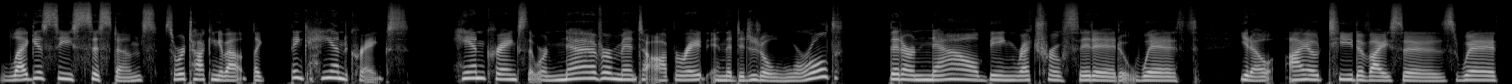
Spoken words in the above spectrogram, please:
legacy systems. So we're talking about, like, think hand cranks hand cranks that were never meant to operate in the digital world that are now being retrofitted with, you know, IoT devices, with,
